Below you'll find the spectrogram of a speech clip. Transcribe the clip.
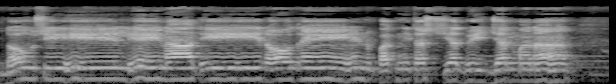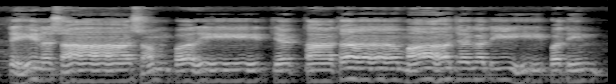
दौशील्येनातिरौद्रेण पत्नी तस्य द्विजन्मन। तेन सा सम्परित्यक्तात मा जगति पतिम्।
